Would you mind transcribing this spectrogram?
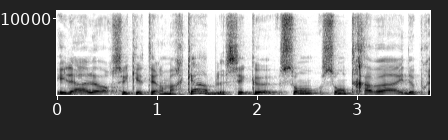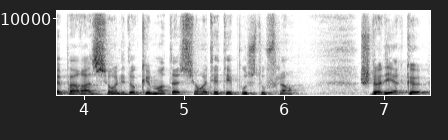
Et là, alors, ce qui était remarquable, c'est que son, son travail de préparation et de documentation était époustouflant. Je dois dire que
